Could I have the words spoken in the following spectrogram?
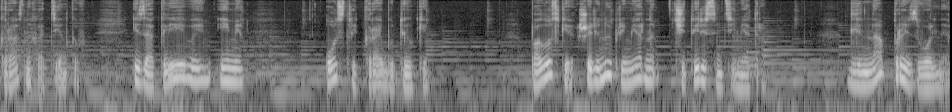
красных оттенков и заклеиваем ими острый край бутылки. Полоски шириной примерно 4 сантиметра. Длина произвольная.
